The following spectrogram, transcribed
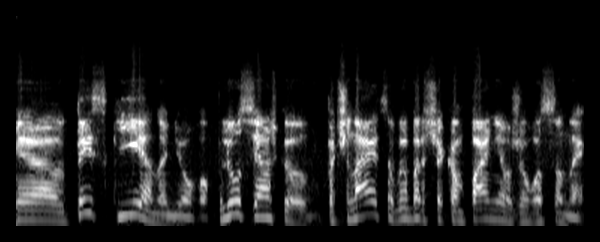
е, тиск є на нього. Плюс я вам скажу, починається виборча кампанія вже восени.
